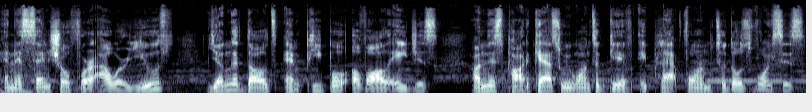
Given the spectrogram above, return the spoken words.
and essential for our youth, young adults, and people of all ages. On this podcast, we want to give a platform to those voices.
